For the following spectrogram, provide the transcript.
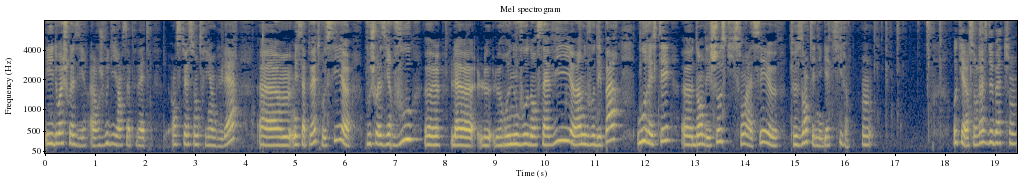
et il doit choisir. Alors, je vous dis, hein, ça peut être en situation triangulaire, euh, mais ça peut être aussi euh, vous choisir vous le, renouveau dans sa vie, un nouveau départ, ou rester dans des choses qui sont assez pesantes et négatives. Hum. Ok, alors sur l'as de bâton,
